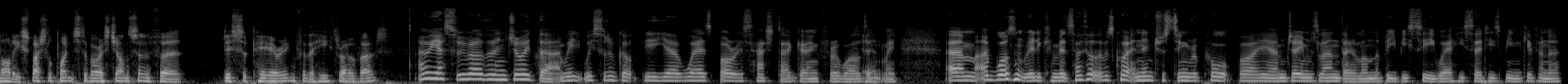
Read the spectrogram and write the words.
Molly, special points to Boris Johnson for disappearing for the Heathrow vote? Oh yes, we rather enjoyed that. We we sort of got the uh, "Where's Boris" hashtag going for a while, Yeah. didn't we? Um, I wasn't really convinced. I thought there was quite an interesting report by um, James Landale on the BBC where he said he's been given a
